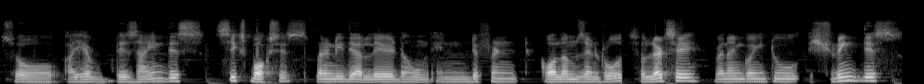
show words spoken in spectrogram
So I have designed this six boxes. Currently they are laid down in different columns and rows. So let's say when I'm going to shrink this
